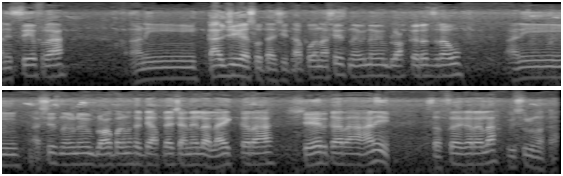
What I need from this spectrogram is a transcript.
आणि सेफ राहा आणि काळजी घ्या स्वतःची. तर आपण असेच नवीन नवीन ब्लॉग करत राहू आणि असेच नवीन नवीन ब्लॉग बघण्यासाठी आपल्या चॅनलला लाईक करा शेअर करा आणि सबस्क्राईब करायला विसरू नका.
